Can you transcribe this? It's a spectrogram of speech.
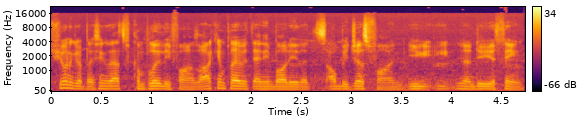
if you want to go play singles, that's completely fine. I, like, I can play with anybody. That's I'll be just fine. You you, you know do your thing."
